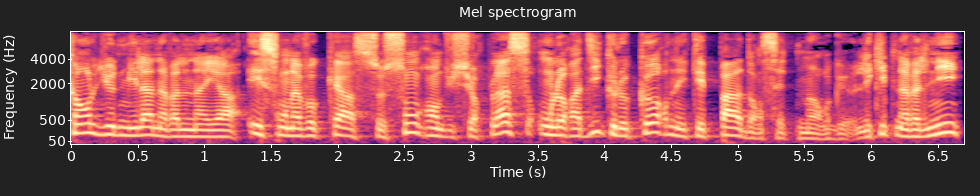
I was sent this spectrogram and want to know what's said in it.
quand Lyudmila Navalnaya et son avocat se sont rendus sur place, on leur a dit que le corps n'était pas dans cette morgue. L'équipe Navalny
